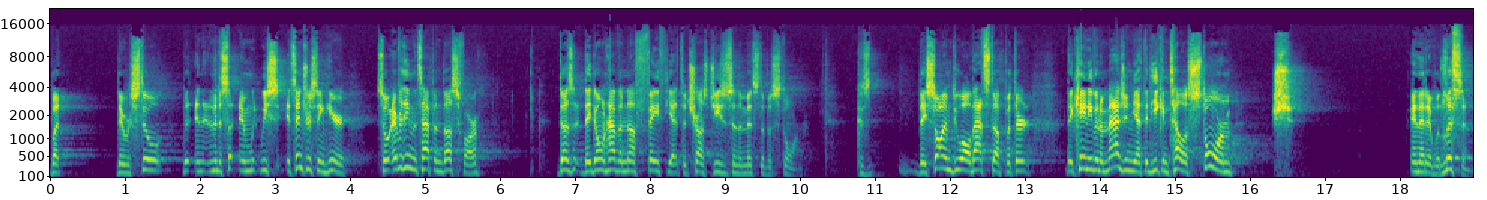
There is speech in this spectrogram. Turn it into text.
But they were still, and, and, and we, we, it's interesting here. So everything that's happened thus far, does, they don't have enough faith yet to trust Jesus in the midst of a storm. Because they saw him do all that stuff, but they're, they can't even imagine yet that he can tell a storm, shh, and that it would listen.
